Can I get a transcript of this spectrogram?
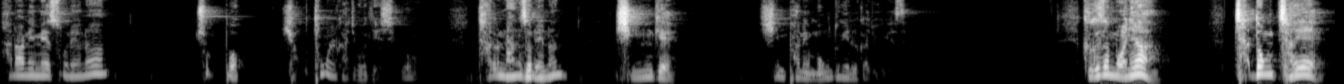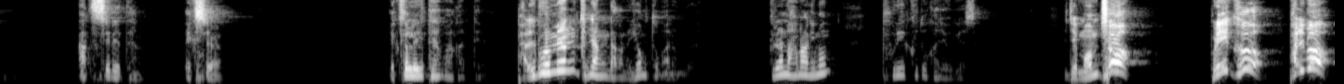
하나님의 손에는 축복, 형통을 가지고 계시고 다른 한 손에는 징계, 심판의 몽둥이를 가지고 계세요. 그것은 뭐냐? 자동차의 악셀레터, 엑셀. 엑셀레이터와 같아요. 밟으면 그냥 나가는 형통하는 거예요. 그러나 하나님은 브레이크도 가지고 계세요. 이제 멈춰! 브레이크! 밟아!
